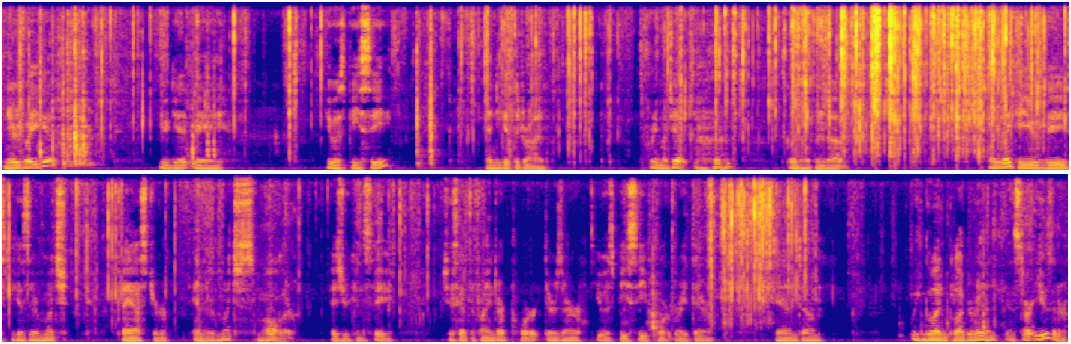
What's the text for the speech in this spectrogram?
And here's what you get. You get a USB-C and you get the drive. That's pretty much it. let's go ahead and open it up. Well, you like to use these because they're much faster and they're much smaller, as you can see. We just have to find our port. There's our USB-C port right there. And um, we can go ahead and plug her in and start using her.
